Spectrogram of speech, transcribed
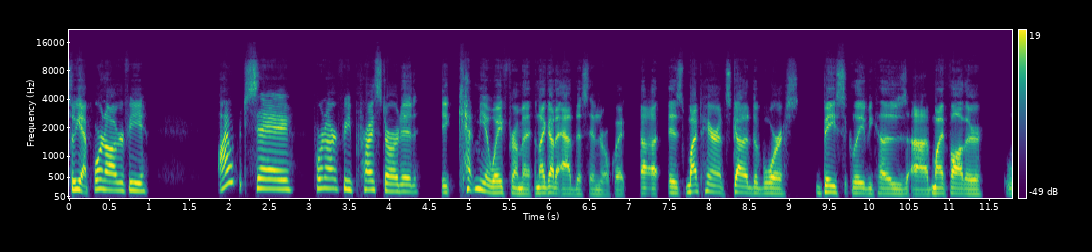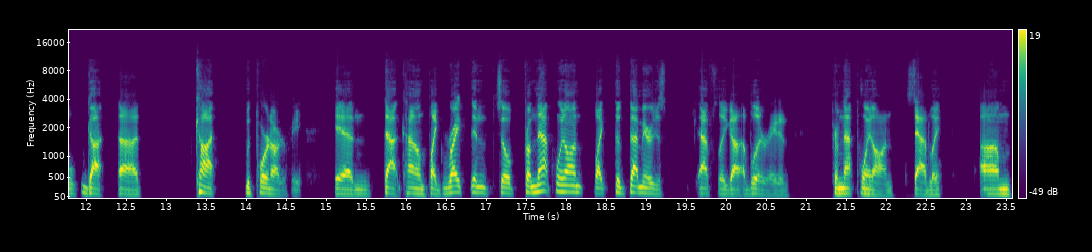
so yeah, pornography. I would say pornography probably started. It kept me away from it, and I got to add this in real quick. Uh, is my parents got a divorce basically because uh, my father got uh, caught with pornography, and that kind of like right then. So from that point on, like the, that marriage just absolutely got obliterated from that point on. Sadly, um,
